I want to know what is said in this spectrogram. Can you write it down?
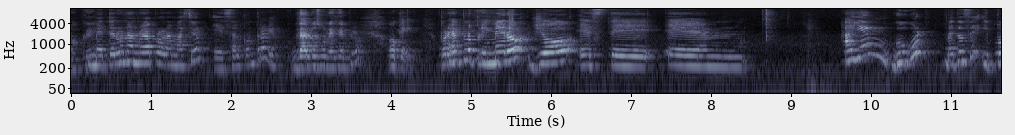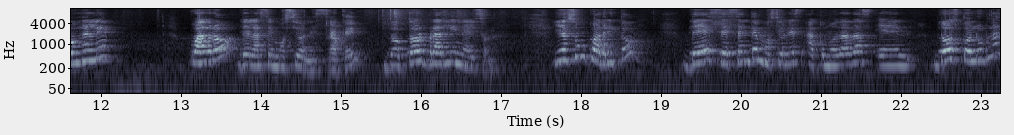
Ok. meter una nueva programación, es al contrario. Danos un ejemplo. Ok, por ejemplo, primero yo, este, em, ahí en Google, métanse y pónganle cuadro de las emociones. Ok. Doctor Bradley Nelson. Y es un cuadrito de 60 emociones acomodadas en dos columnas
